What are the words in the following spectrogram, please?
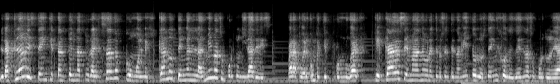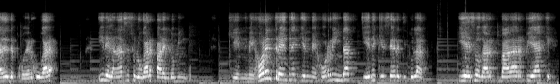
La clave está en que tanto el naturalizado como el mexicano tengan las mismas oportunidades para poder competir por un lugar. Que cada semana durante los entrenamientos los técnicos les den las oportunidades de poder jugar y de ganarse su lugar para el domingo. Quien mejor entrene, quien mejor rinda, tiene que ser el titular. Y eso dar, va a dar pie a que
